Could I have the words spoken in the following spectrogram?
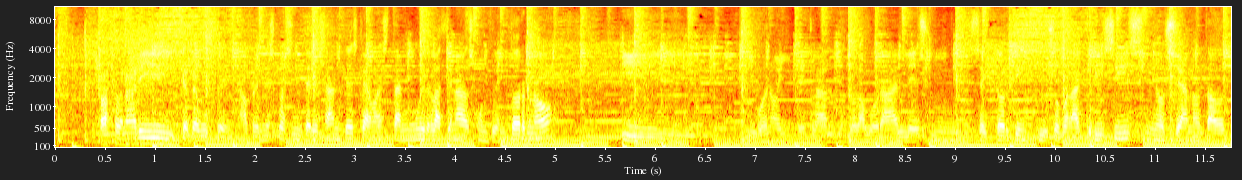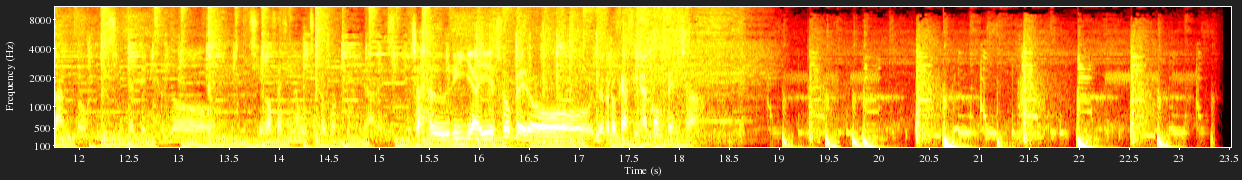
Razonar y que te guste. Aprendes cosas interesantes que además están muy relacionadas con tu entorno y, bueno, y claro, el mundo laboral es un sector que incluso con la crisis no se ha notado tanto y sigue teniendo, sigue ofreciendo muchas oportunidades. Esa durilla y eso, pero yo creo que al final compensa.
